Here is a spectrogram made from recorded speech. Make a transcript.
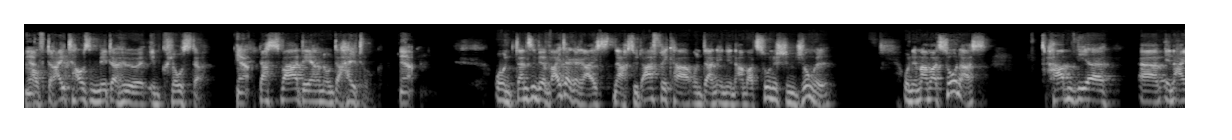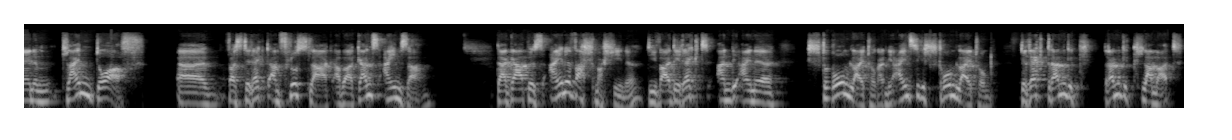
ja. auf 3000 Meter Höhe im Kloster. Ja. Das war deren Unterhaltung. Ja. Und dann sind wir weitergereist nach Südafrika und dann in den amazonischen Dschungel. Und im Amazonas haben wir äh, in einem kleinen Dorf äh, was direkt am Fluss lag, aber ganz einsam. Da gab es eine Waschmaschine, die war direkt an die, eine Stromleitung, an die einzige Stromleitung, direkt dran, ge dran geklammert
